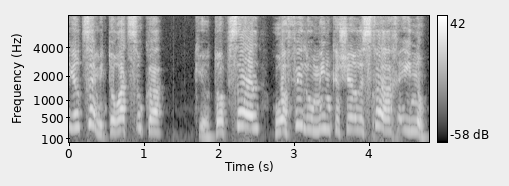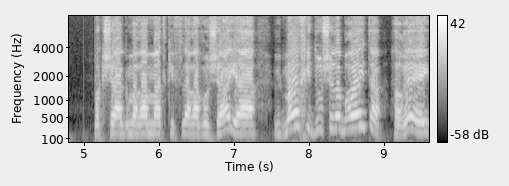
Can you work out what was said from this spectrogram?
יוצא מתורת סוכה. כי אותו פסל הוא אפילו מין כשר לסכך אינו. מקשה הגמרא מתקיף לרב הושעיה, מה החידוש של הברייתא? הרי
